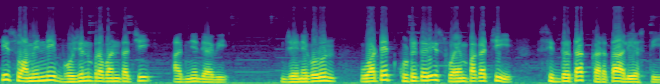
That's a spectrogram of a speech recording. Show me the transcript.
की स्वामींनी भोजन प्रबंधाची आज्ञा द्यावी. जेणेकरून वाटेत कुठेतरी स्वयंपाकाची सिद्धता करता आली असती.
